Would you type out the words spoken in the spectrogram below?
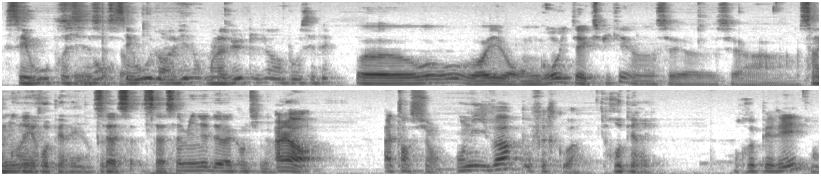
C'est où précisément c'est où dans la ville? On l'a vu déjà un peu où c'était? Euh, oh, oh, oui, en gros, il t'a expliqué. hein, C'est euh, c'est à 5 qu'on est minutes. repéré un peu. C'est à, c'est à 5 minutes de la cantine. Alors, attention, on y va pour faire quoi? Repérer, Ouais.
